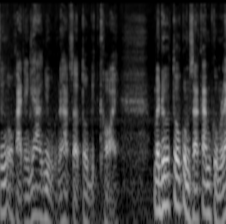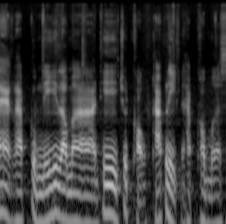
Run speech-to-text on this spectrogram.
ซึ่งโอกาสยังยากอยู่นะครับสำหรับตัวบิตคอยมาดูตัวกลุ่มสาหกรรมกลุ่มแรกครับ กลุ่มนี้เรามาที่ชุดของค้าปลีกนะครับคอมเมอร์ส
